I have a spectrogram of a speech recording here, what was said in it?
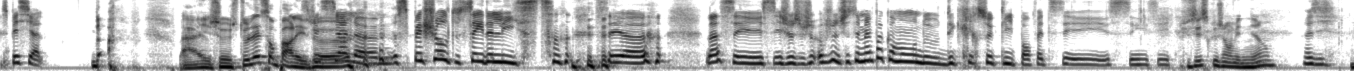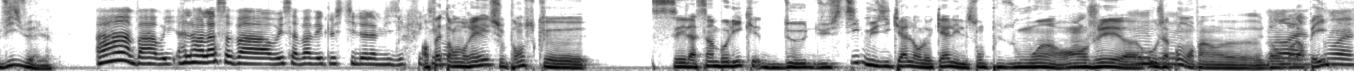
spécial. Bah, je, je te laisse en parler. je- Spécial, euh, special to say the least. c'est euh, là, c'est, je, je, je- je sais même pas comment décrire ce clip en fait. C'est, c'est, c'est- Tu sais ce que j'ai envie de dire? Vas-y. Visuel. Ah bah oui. Alors là, ça va, oui, ça va avec le style de la musique. En fait, en vrai, je pense que c'est la symbolique de, du style musical dans lequel ils sont plus ou moins rangés euh, au Mhm. Japon, enfin euh, dans, leur pays, ouais.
